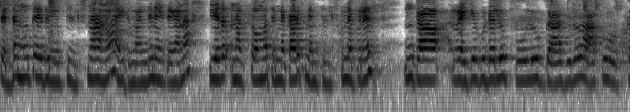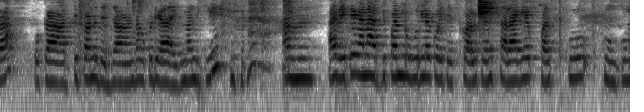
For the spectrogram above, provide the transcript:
పెద్ద మూత ఐదు పిలిచినాను. ఐదు మందిని అయితే గాన. ఏదో నాకు సోమ తిన్న కాడికి నేను పిలుచుకున్న ఫ్రెండ్స్ ఇంకా రైకె గుడ్డలు పూలు గాజులు ఆకు ఒక్క ఒక అరటిపండు తెచ్చామంట ఒకటి కాదు ఐదు మందికి. అవైతే కానీ అరటిపండ్లు ఊర్లోకి పోయి తెచ్చుకోవాలి ఫ్రెండ్స్. అలాగే పసుపు కుంకుమ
